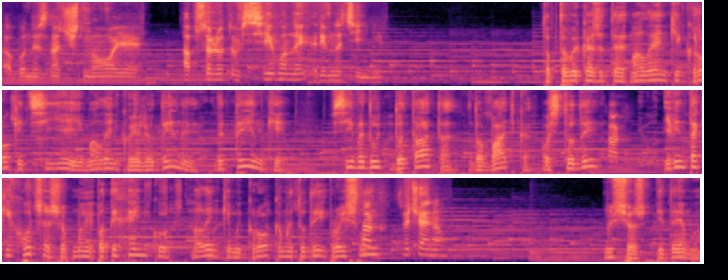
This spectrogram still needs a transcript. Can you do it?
або незначної. Абсолютно всі вони рівноцінні. Тобто ви кажете, маленькі кроки цієї маленької людини, дитинки, всі ведуть до тата, до батька, ось туди. Так, І він так і хоче, щоб ми потихеньку, маленькими кроками туди пройшли. так, звичайно. Ну що ж, підемо,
